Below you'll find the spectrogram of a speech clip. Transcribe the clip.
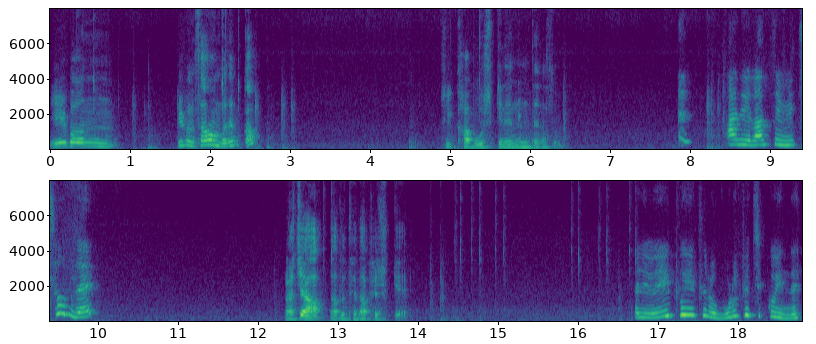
1번, 1번 싸움 한번 해볼까? 저기 가보고 싶긴 했는데, 나도. 아니, 라치 미쳤네? 라찌야, 나도 대답해줄게. 아니, 웨이포인트로 무릎에 찍고 있네?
